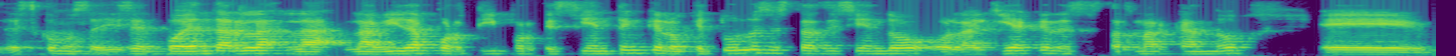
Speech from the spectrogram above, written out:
es como se dice, pueden dar la, la, vida por ti porque sienten que lo que tú les estás diciendo o la guía que les estás marcando eh,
